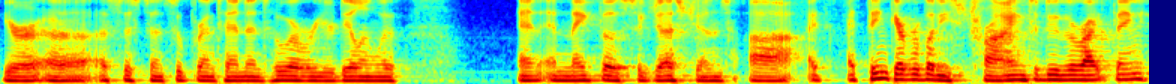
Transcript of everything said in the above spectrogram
your uh, assistant superintendent, whoever you're dealing with, and, and make those suggestions. Uh, I, I think everybody's trying to do the right thing,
